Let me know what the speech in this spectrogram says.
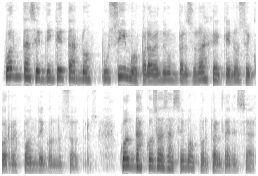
¿Cuántas etiquetas nos pusimos para vender un personaje que no se corresponde con nosotros? ¿Cuántas cosas hacemos por pertenecer?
